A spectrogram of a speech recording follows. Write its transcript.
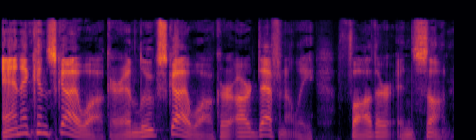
Anakin Skywalker and Luke Skywalker are definitely father and son.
